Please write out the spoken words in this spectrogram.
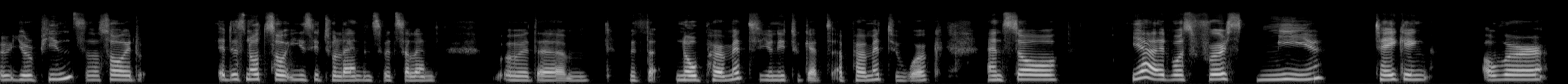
Europeans, so it it is not so easy to land in Switzerland with um, with no permit. You need to get a permit to work, and so yeah, it was first me taking over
